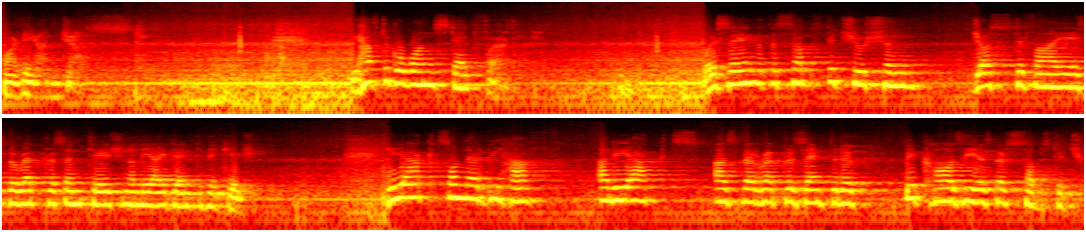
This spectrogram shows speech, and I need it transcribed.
for the unjust. We have to go one step further. We're saying that the substitution justifies the representation and the identification. He acts on their behalf and he acts as their representative because he is their substitute.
